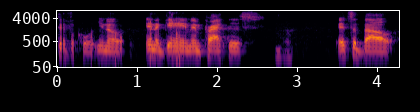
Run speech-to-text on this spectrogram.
difficult, you know, in a game, in practice. It's about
